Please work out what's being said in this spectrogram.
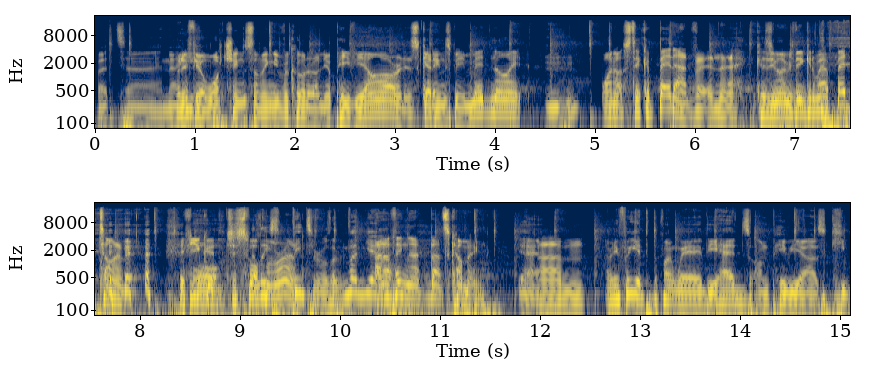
but uh, but if you're watching something you've recorded on your PVR and it's getting to be midnight, hmm why not stick a bed advert in there? Because you might be thinking about bedtime. if you could just swap them around. pizza or something. But yeah, And I think that that's coming. yeah. Um, I mean, if we get to the point where the ads on PVRs keep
